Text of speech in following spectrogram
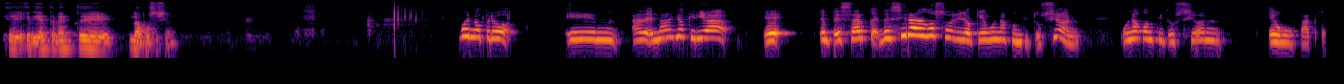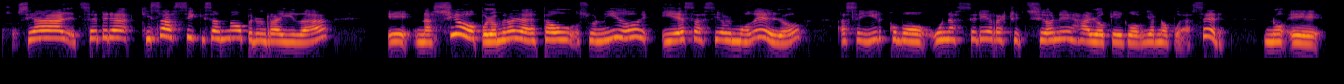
eh, evidentemente, la oposición. Bueno, pero em, además yo quería empezar a decir algo sobre lo que es una constitución. Una constitución es un pacto social, etcétera. Quizás sí, quizás no, pero en realidad eh, nació, por lo menos en Estados Unidos, y ese ha sido el modelo a seguir como una serie de restricciones a lo que el gobierno puede hacer. No, eh,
